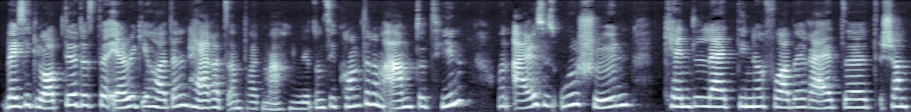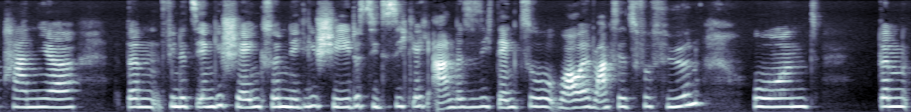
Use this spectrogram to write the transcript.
weil sie glaubt ja, dass der Eric ihr heute einen Heiratsantrag machen wird. Und sie kommt dann am Abend dorthin und alles ist urschön, Candlelight-Dinner vorbereitet, Champagner, dann findet sie ein Geschenk, so ein Negligé, das zieht sie sich gleich an, weil sie sich denkt so, wow, er mag sie jetzt verführen. Und dann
